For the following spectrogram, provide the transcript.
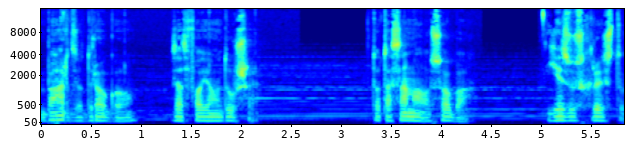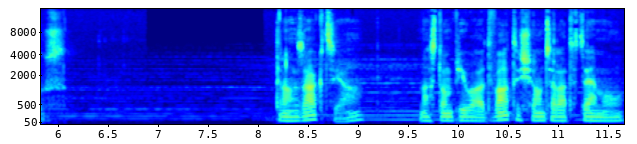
bardzo drogo za Twoją duszę. To ta sama osoba, Jezus Chrystus. Transakcja nastąpiła dwa tysiące lat temu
